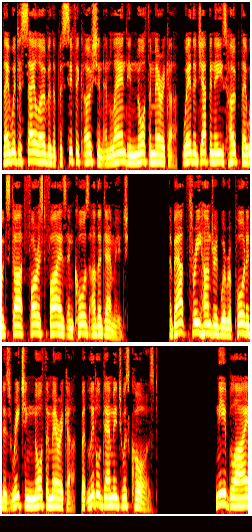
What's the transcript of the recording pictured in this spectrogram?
they were to sail over the Pacific Ocean and land in North America, where the Japanese hoped they would start forest fires and cause other damage. About 300 were reported as reaching North America, but little damage was caused. Near Bly,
